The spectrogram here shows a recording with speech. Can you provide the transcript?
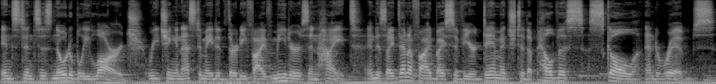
Instance is notably large, reaching an estimated 35 meters in height, and is identified by severe damage to the pelvis, skull, and ribs.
